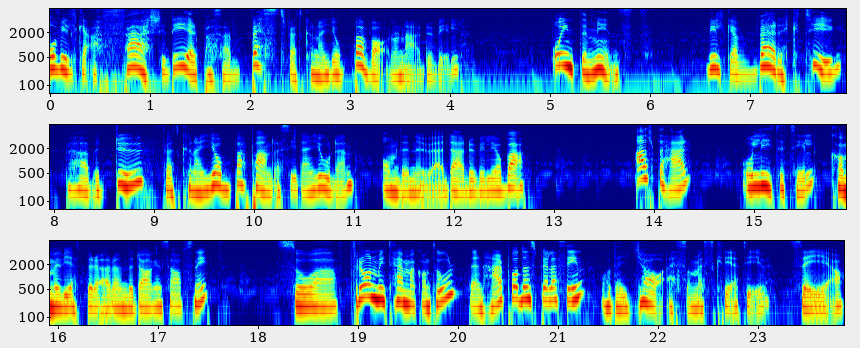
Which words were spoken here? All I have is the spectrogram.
Och vilka affärsidéer passar bäst för att kunna jobba var och när du vill? Och inte minst, vilka verktyg behöver du för att kunna jobba på andra sidan jorden, om det nu är där du vill jobba? Allt det här och lite till kommer vi att beröra under dagens avsnitt. Så från mitt hemmakontor, där den här podden spelas in och där jag är som mest kreativ, säger jag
